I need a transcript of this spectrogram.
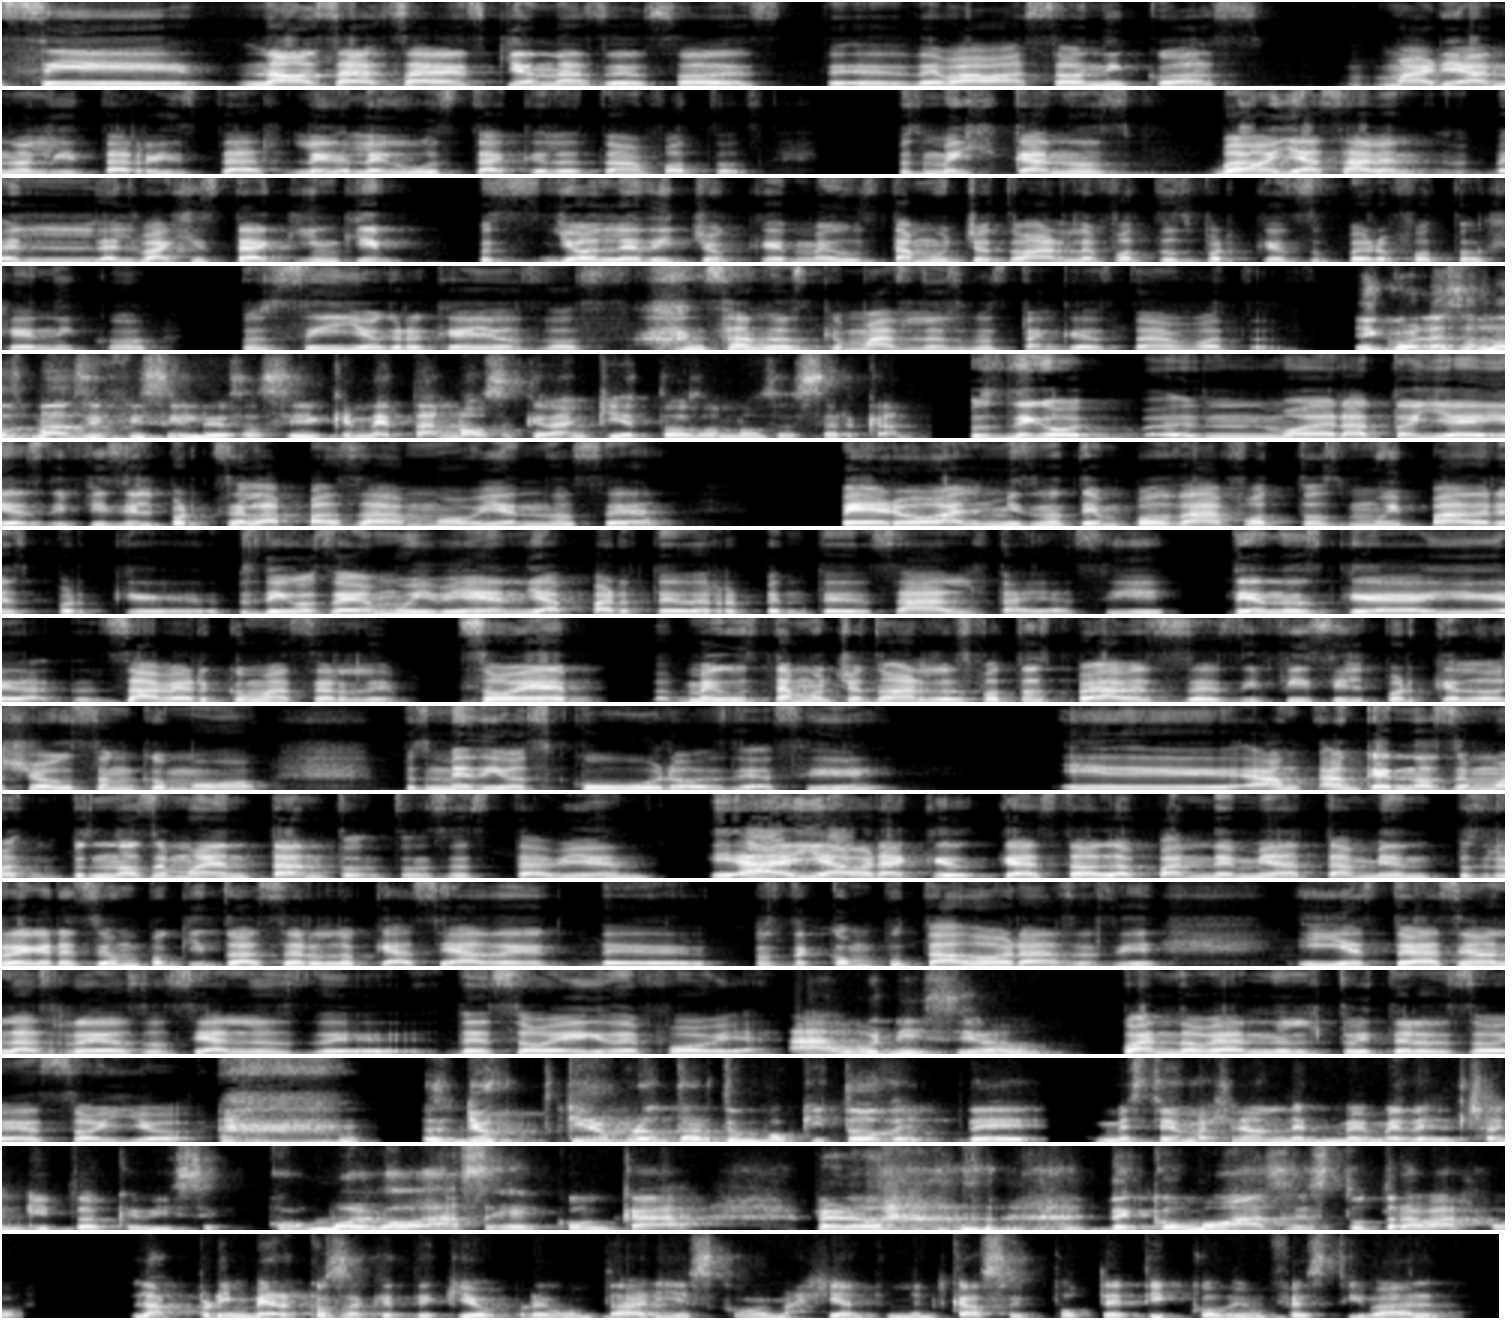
Sí, no, ¿sabes quién hace eso? Este, de Babasónicos, Mariano, el guitarrista, le, le, gusta que le tomen fotos. Pues mexicanos, bueno, ya saben, el, el bajista de Kinky, pues yo le he dicho que me gusta mucho tomarle fotos porque es súper fotogénico. Pues sí, yo creo que ellos dos son los que más les gustan que estén fotos. ¿Y cuáles son los más difíciles? Así que neta no se quedan quietos o no se acercan. Pues digo, en Moderato Jay es difícil porque se la pasa moviéndose, pero al mismo tiempo da fotos muy padres porque, pues digo, se ve muy bien y aparte de repente salta y así. Tienes que saber cómo hacerle. Zoe, me gusta mucho tomar las fotos, pero a veces es difícil porque los shows son como pues medio oscuros y así. Eh, aunque no se, pues no se mueven tanto, entonces está bien. Y, ah, y ahora que, ha estado la pandemia, también pues regresé un poquito a hacer lo que hacía de, de, pues, de computadoras, así, y estoy haciendo las redes sociales de, de Zoe y de Fobia. Ah, buenísimo. Cuando vean el Twitter de Zoe, soy yo. Pues yo quiero preguntarte un poquito de, de, me estoy imaginando el meme del changuito que dice, ¿cómo lo hace con K? Pero de cómo haces tu trabajo la primera cosa que te quiero preguntar, y es como imagínate, en el caso hipotético de un festival,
